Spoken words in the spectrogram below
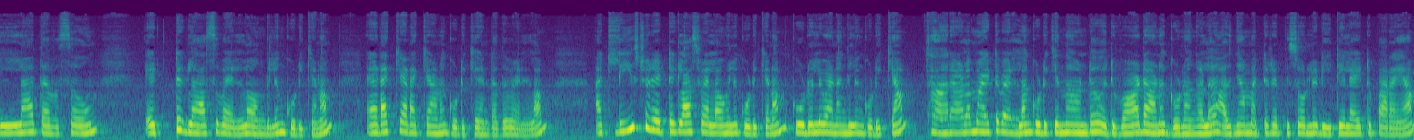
എല്ലാ ദിവസവും എട്ട് ഗ്ലാസ് വെള്ളമെങ്കിലും കുടിക്കണം. ഇടയ്ക്കിടയ്ക്കാണ് കുടിക്കേണ്ടത് വെള്ളം. അറ്റ്ലീസ്റ്റ് ഒരു എട്ട് ഗ്ലാസ് വെള്ളമെങ്കിലും കുടിക്കണം. കൂടുതൽ വേണമെങ്കിലും കുടിക്കാം. ധാരാളമായിട്ട് വെള്ളം കുടിക്കുന്നതുകൊണ്ട് ഒരുപാടാണ് ഗുണങ്ങൾ അത് ഞാൻ മറ്റൊരു എപ്പിസോഡിൽ ഡീറ്റെയിൽ ആയിട്ട് പറയാം.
